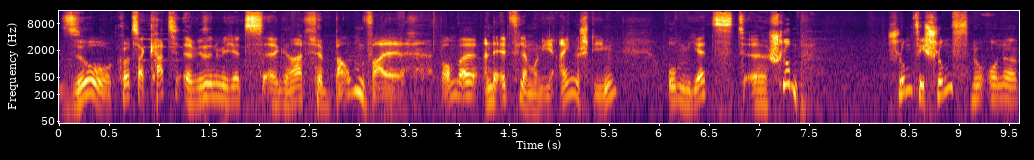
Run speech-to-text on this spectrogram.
So, kurzer Cut. Äh, Wir sind nämlich jetzt äh, gerade Baumwall, Baumwall an der Elbphilharmonie eingestiegen, um jetzt äh, Schlumpf, Schlumpf wie Schlumpf, nur ohne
